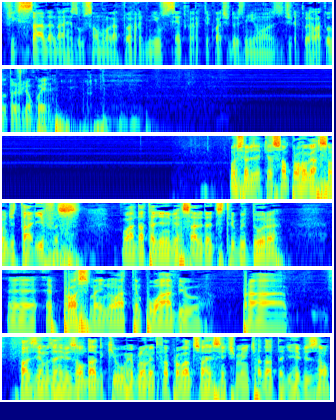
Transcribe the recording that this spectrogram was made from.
fixada na Resolução Homologatória 1144 de 2011. Diretor relator, doutor Julião Coelho. Bom, senhores, aqui é só prorrogação de tarifas. A data de aniversário da distribuidora é, é próxima e não há tempo hábil para fazermos a revisão, dado que o regulamento foi aprovado só recentemente. A data de revisão,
